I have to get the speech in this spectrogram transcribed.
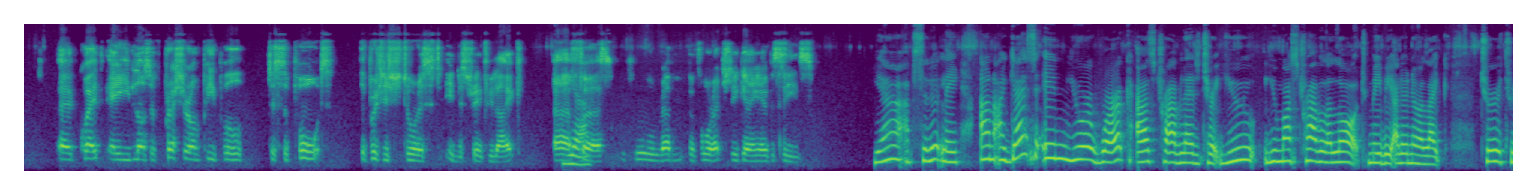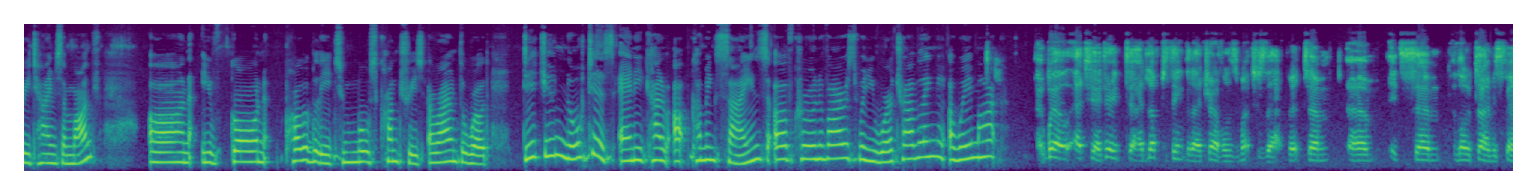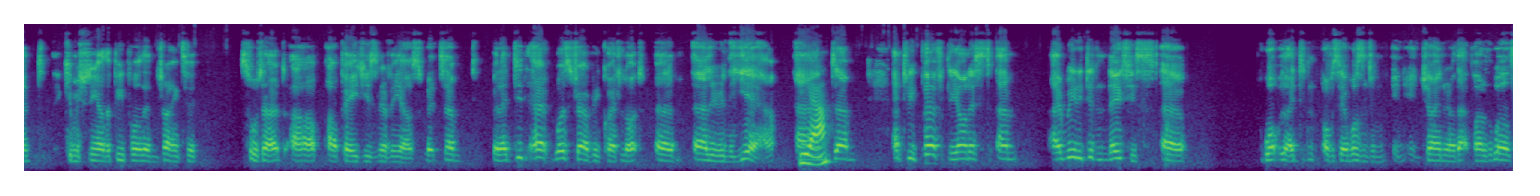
uh, quite a lot of pressure on people to support the British tourist industry, if you like, uh, yeah. first before um, before actually going overseas. Yeah, absolutely. And I guess in your work as travel editor, you you must travel a lot. Maybe I don't know, like two or three times a month. And you've gone probably to most countries around the world. Did you notice any kind of upcoming signs of coronavirus when you were traveling away, Mark? Well, actually, I don't. I'd love to think that I travel as much as that, but um, um, it's um, a lot of time is spent commissioning other people and trying to sort out our, our pages and everything else. But um, but I did have, was traveling quite a lot um, earlier in the year. And, yeah. Um, and to be perfectly honest, um, I really didn't notice uh, what I didn't. Obviously, I wasn't in, in, in, China or that part of the world,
